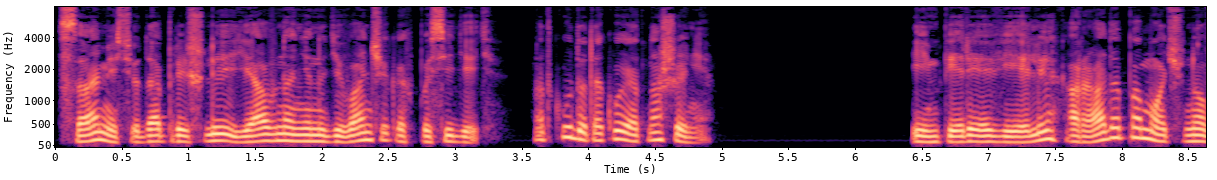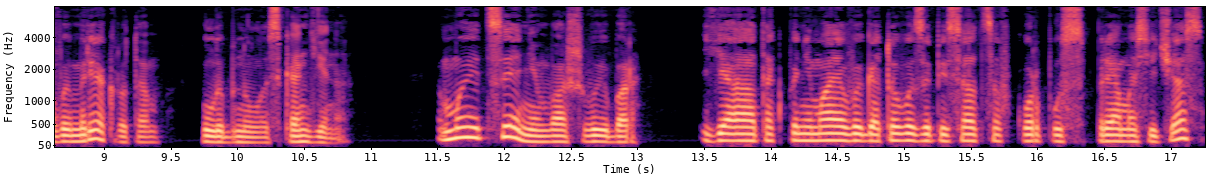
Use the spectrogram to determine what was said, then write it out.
Сами сюда пришли явно не на диванчиках посидеть. Откуда такое отношение? «Империя Вели рада помочь новым рекрутам», — улыбнулась Кандина. «Мы ценим ваш выбор. Я так понимаю, вы готовы записаться в корпус прямо сейчас?»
